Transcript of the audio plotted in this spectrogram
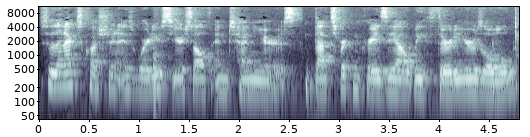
So the next question is where do you see yourself in 10 years? That's freaking crazy. I'll be 30 years old.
